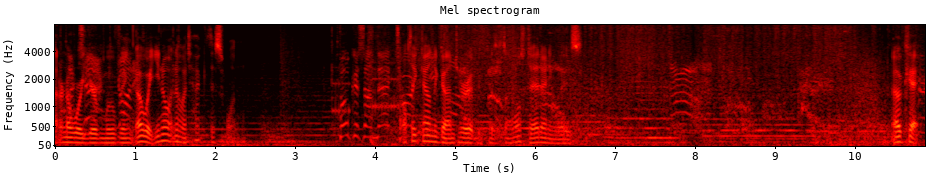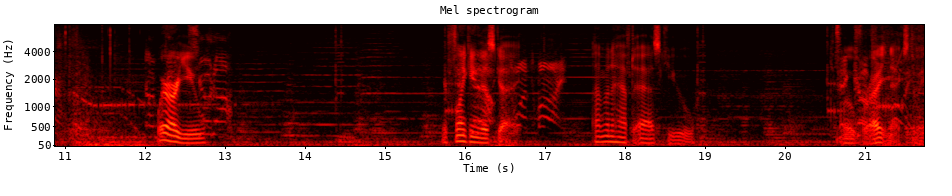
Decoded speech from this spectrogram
I don't know where you're moving. Oh wait, you know what? No, attack this one. I'll take down the gun turret because it's almost dead anyways. Okay. Where are you? You're flanking this guy. I'm gonna have to ask you to move right next to me.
